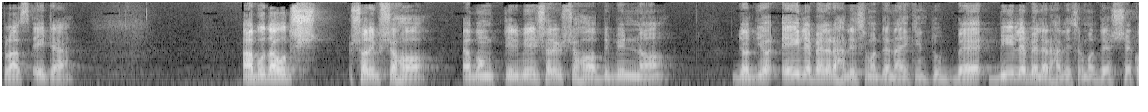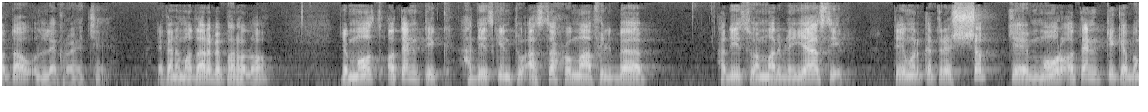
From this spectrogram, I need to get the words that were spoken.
প্লাস এইটা আবু দাউদ শরীফ সহ এবং তিরমিজি শরীফ সহ বিভিন্ন, যদিও এই লেভেলের হাদিসের মধ্যে নাই, কিন্তু বি লেভেলের হাদিসের মধ্যে সে কথাও উল্লেখ রয়েছে। এখানে মজার ব্যাপার হলো যে মোস্ট অথেন্টিক হাদিস কিন্তু আস্তাহু মাহফিল বেব, হাদিস আম্মার ইয়াসির। তেমুর ক্ষেত্রে সবচেয়ে মোর অথেন্টিক এবং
